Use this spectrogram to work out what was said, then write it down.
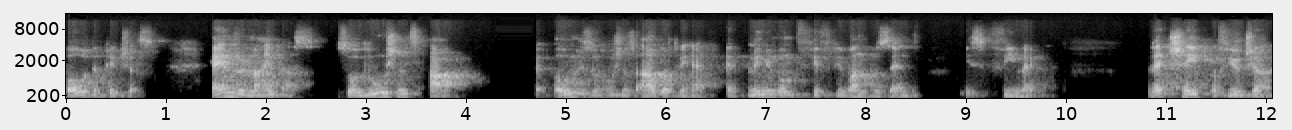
bolder pictures and remind us solutions are, the only solutions are what we have. At minimum 51% is female. Let's shape a future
